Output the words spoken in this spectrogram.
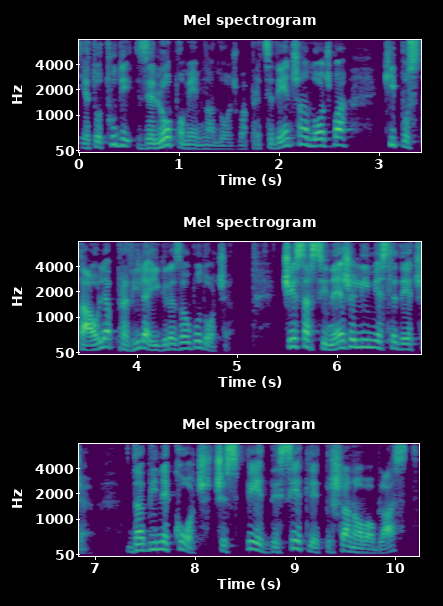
je to tudi zelo pomembna odločba, precedenčna odločba, ki postavlja pravila igre za v bodoče. Česar si ne želim, je sledeče da bi nekoč, čez pet, deset let, prišla nova oblast,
